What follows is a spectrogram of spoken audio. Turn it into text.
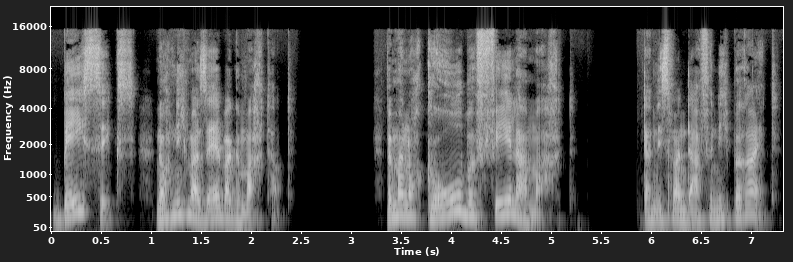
Basics noch nicht mal selber gemacht hat. Wenn man noch grobe Fehler macht, dann ist man dafür nicht bereit.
